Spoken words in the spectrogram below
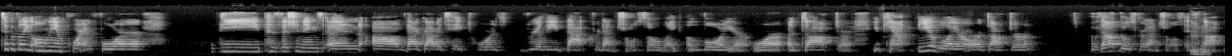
typically only important for the positionings and um, that gravitate towards really that credential. So like a lawyer or a doctor. You can't be a lawyer or a doctor without those credentials it's mm-hmm. not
